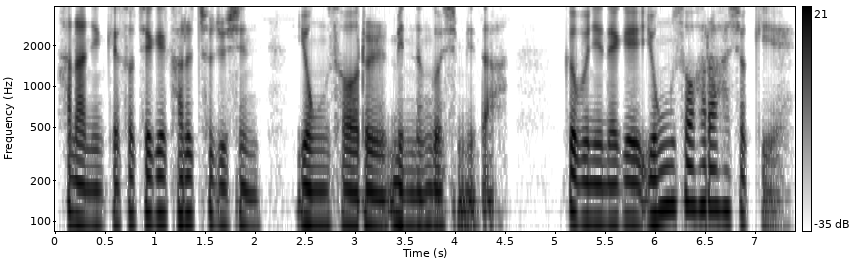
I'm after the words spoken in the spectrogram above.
하나님께서 제게 가르쳐 주신 용서를 믿는 것입니다. 그분이 내게 용서하라 하셨기에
